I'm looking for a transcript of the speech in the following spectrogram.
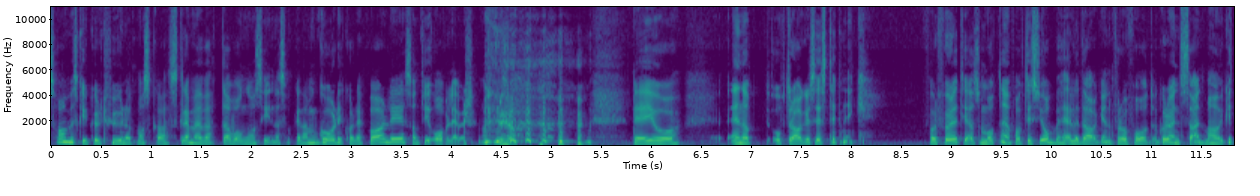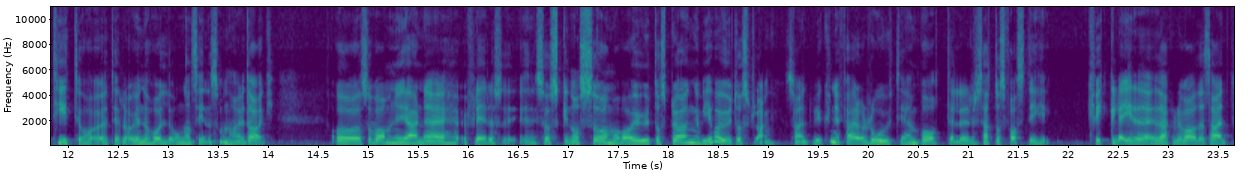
samiske kulturen at man skal skremme vettet av ungene sine, så ikke de går dit hvor det er farlig, sånn at vi overlever. Ja. det er jo en oppdragelsesteknikk. For før i tida så måtte en faktisk jobbe hele dagen for å få det grønt. Sant? Man har jo ikke tid til å, til å underholde ungene sine som man har i dag. Og så var man jo gjerne flere søsken også. Man var jo ute og sprang. Vi var jo ute og sprang. Sant? Vi kunne fære og ro ut i en båt eller sette oss fast i kvikkleire der hvor det var det. Sant?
